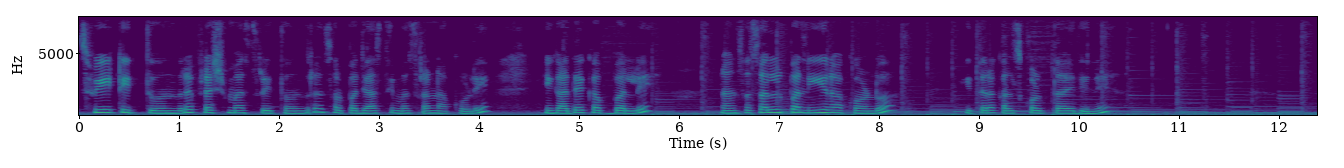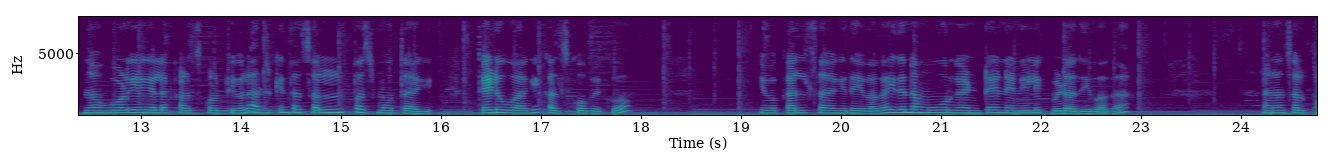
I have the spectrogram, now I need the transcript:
ಸ್ವೀಟ್ ಇತ್ತು ಅಂದರೆ ಫ್ರೆಶ್ ಮೊಸರು ಇತ್ತು ಅಂದರೆ ಸ್ವಲ್ಪ ಜಾಸ್ತಿ ಮೊಸರನ್ನು ಹಾಕ್ಕೊಳ್ಳಿ ಈಗ ಅದೇ ಕಪ್ಪಲ್ಲಿ ನಾನು ಸ್ವಲ್ಪ ನೀರು ಹಾಕ್ಕೊಂಡು ಈ ಥರ ಕಲಿಸ್ಕೊಳ್ತಾ ಇದ್ದೀನಿ. ನಾವು ಹೋಳಿಗೆಗೆಲ್ಲ ಕಲಿಸ್ಕೊಳ್ತೀವಲ್ಲ ಅದಕ್ಕಿಂತ ಸ್ವಲ್ಪ ಸ್ಮೂತಾಗಿ ತೆಳುವಾಗಿ ಕಲಿಸ್ಕೋಬೇಕು. ಇವಾಗ ಕಲಸಾಗಿದೆ ಇವಾಗ. ಇದನ್ನು ಮೂರು ಗಂಟೆ ನೆನಿಲಿಕ್ಕೆ ಬಿಡೋದು ಇವಾಗ. ನಾನೊಂದು ಸ್ವಲ್ಪ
